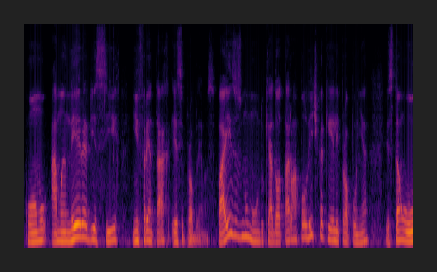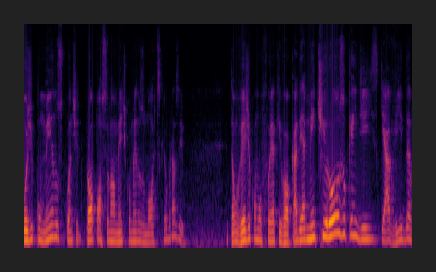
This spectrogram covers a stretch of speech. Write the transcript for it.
como a maneira de se enfrentar esse problema. Países no mundo que adotaram a política que ele propunha estão hoje com menos proporcionalmente com menos mortes que o Brasil. Então veja como foi equivocado e é mentiroso quem diz que a vida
